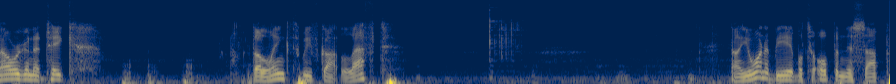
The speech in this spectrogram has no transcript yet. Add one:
Now we're going to take the length we've got left. Now you want to be able to open this up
